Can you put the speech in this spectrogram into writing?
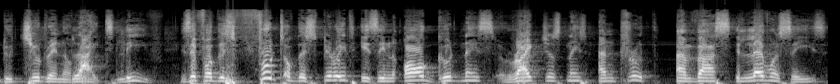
do children of light live? He said, For this fruit of the Spirit is in all goodness, righteousness, and truth. And verse 11 says,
